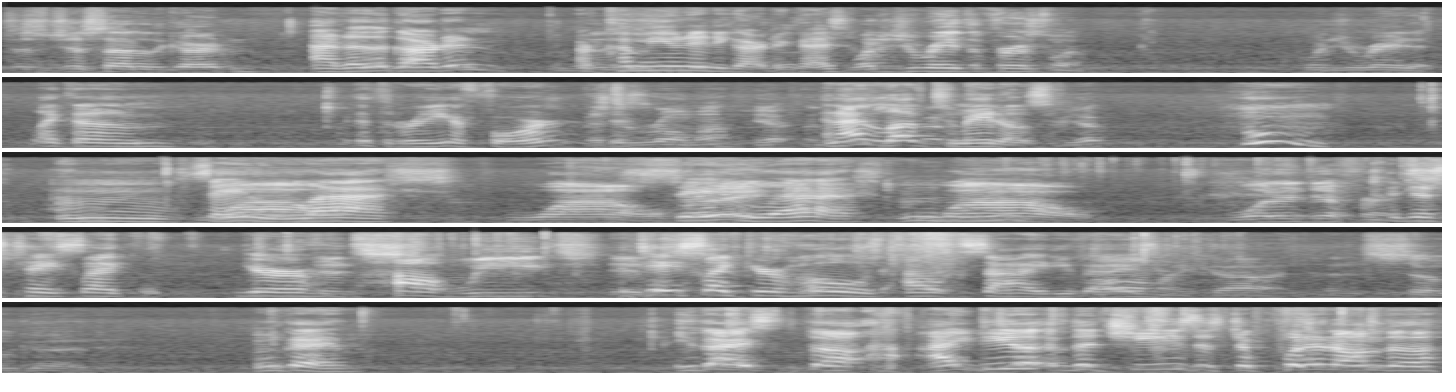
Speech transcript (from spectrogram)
This is just out of the garden. out of the garden. Our What is- community garden, guys. What did you rate the first one? What did you rate it? Like um, like a three or four. That's Just- aroma. Yep. And I love tomatoes. Yep. Mm, say Wow. less. Wow. Say right? less. Mhm. Wow. What a difference. It just tastes like your It's ho- sweet. It it's, tastes like your hose outside, you guys. Oh my god, that is so good. Okay. You guys, the idea of the cheese is to put it on the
